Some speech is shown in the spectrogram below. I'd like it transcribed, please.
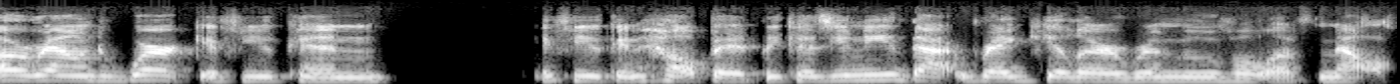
around work if you can if you can help it because you need that regular removal of milk.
